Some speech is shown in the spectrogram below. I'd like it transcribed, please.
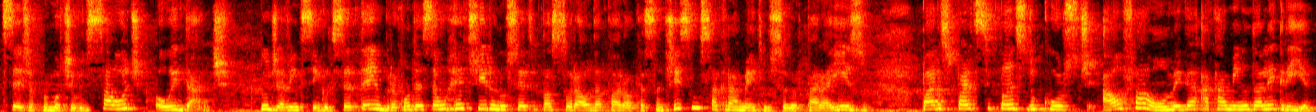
seja por motivo de saúde ou idade. No dia 25 de setembro, aconteceu um retiro no Centro Pastoral da Paróquia Santíssimo Sacramento do Senhor Paraíso para os participantes do curso de Alfa Ômega a Caminho da Alegria.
